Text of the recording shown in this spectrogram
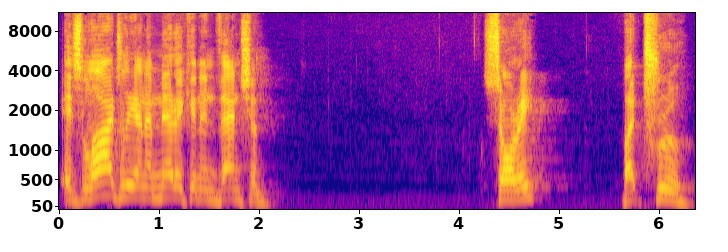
It's largely an American invention. Sorry, but true.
